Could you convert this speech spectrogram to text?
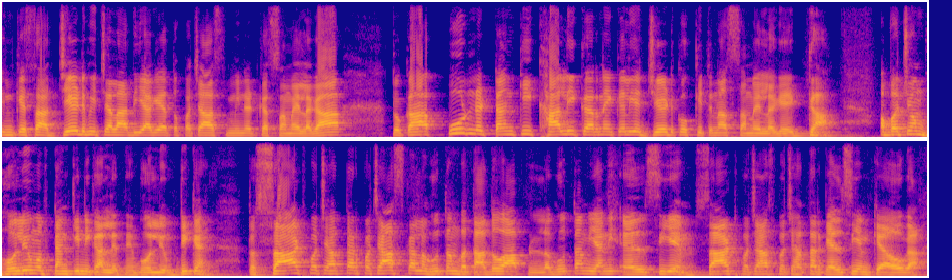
इनके साथ जेड भी चला दिया गया तो 50 मिनट का समय लगा। तो कहा, पूर्ण टंकी खाली करने के लिए जेड को कितना समय लगेगा? अब बच्चों, हम वॉल्यूम ऑफ़ टंकी निकाल लेते हैं, वॉल्यूम, ठीक है? तो 60 पचहत्तर 50 का लघुतम बता दो आप लघुतम यानी एलसीएम। 60 50 75 का एलसीएम क्या होगा?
